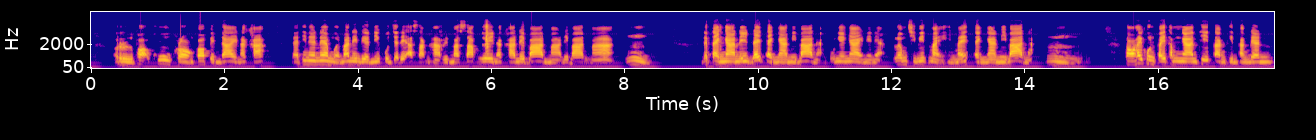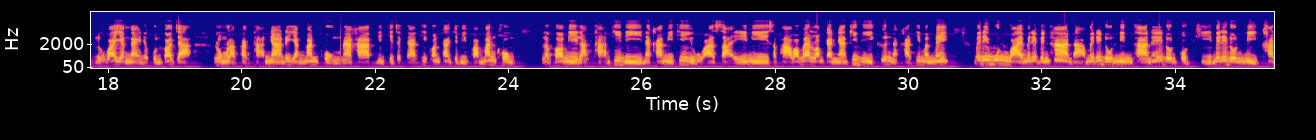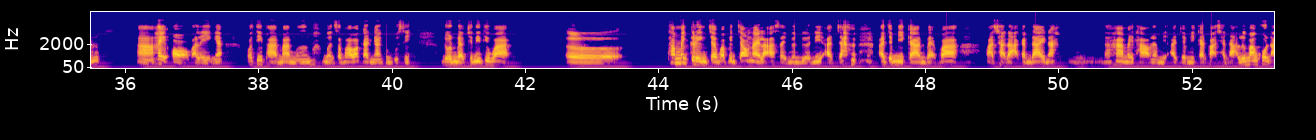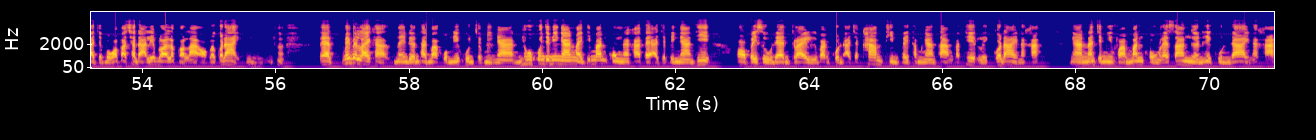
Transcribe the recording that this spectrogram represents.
หรือเพราะคู่ครองก็เป็นได้นะคะ แต่ที่แน่ๆเหมือนว่าในเดือนนี้คุณจะได้อสังหาริมทรัพย์ด้วยนะคะ ได้บ้านมาได้บ้านมา อืมได้แต่งงานได้ได้แต่งงานมีบ้านอะพูดง่ายๆเนี่ยเนี่ยเริ่มชีวิตใหม่เห็นไหมแต่งงานมีบ้านอะ อืม ต่อให้คุณไปทำงานที่ต่างถิ่นต่างแดน หรือว่ายังไงเนี่ยคุณก็จะลงหลักปักฐานงานได้อย่างมั่นคงนะคะมีกิจการที่ค่อนข้างจะมีความมั่นคง แล้วก็มีหลักฐานที่ดีนะคะ มีที่อยู่อาศัยมีสภาวะแวดล้อมการงานที่ดีขึ้นนะคะ ที่มันไม่ ไม่ได้วุ่นวาย ไม่ได้เป็นห้าด่า ไม่ได้โดนนินทาไม่ได้โดนกดขี่ไม่ได้โดนบีบคั้น อ่า ให้ออกอะไรอย่างเงี้ยเพราะที่ผ่านมาเหมือนเหมือนสภาวะการงานคุณกุสิโดนแบบชนิดที่ว่า เอ่อถ้าไม่เกรงใจว่าเป็นเจ้านายและอาศัยเงินเดือนนี้อาจจะอาจจะมีการแบบว่าปะฉะดะกันได้นะนะห้าไม่เท้านะอาจจะมีการปะฉะดะหรือบางคนอาจจะบอกว่าปะฉะดะเรียบร้อยแล้วก่อนลาออกแล้วก็ได้อื แต่ไม่เป็นไรค่ะ ในเดือนธันวาคมนี้คุณจะมีงานคุณจะมีงานใหม่ที่มั่นคงนะคะ แต่อาจจะเป็นงานที่ออกไปสู่แดนไกล หรือบางคนอาจจะข้ามถิ่นไปทำงานต่างประเทศเลยก็ได้นะคะ งานนั้นจะมีความมั่นคงและสร้างเงินให้คุณได้นะคะ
